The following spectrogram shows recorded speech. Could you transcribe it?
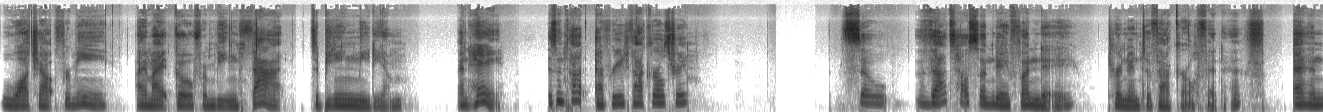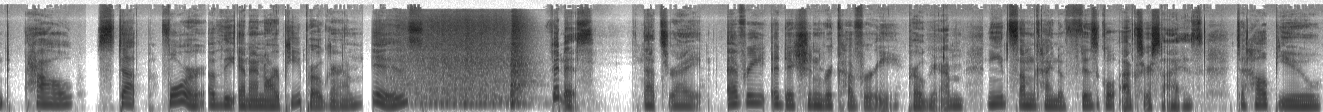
Watch out for me. I might go from being fat to being medium. And hey, isn't that every fat girl's dream? So that's how Sunday Fun Day turned into Fat Girl Fitness and how step four of the NNRP program is fitness. That's right. Every addiction recovery program needs some kind of physical exercise to help you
